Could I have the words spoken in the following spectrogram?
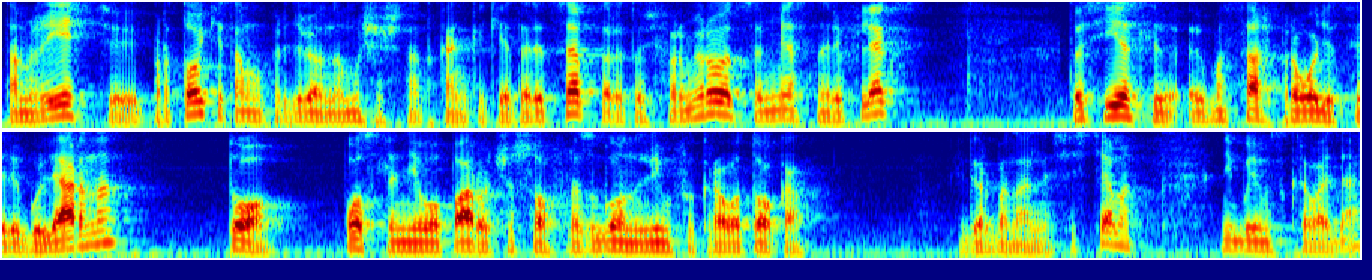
там же есть протоки, там определенная мышечная ткань, какие-то рецепторы, то есть формируется местный рефлекс. То есть если массаж проводится регулярно, то После него пару часов разгон лимфы, кровотока гормональной системы. Не будем скрывать, да?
